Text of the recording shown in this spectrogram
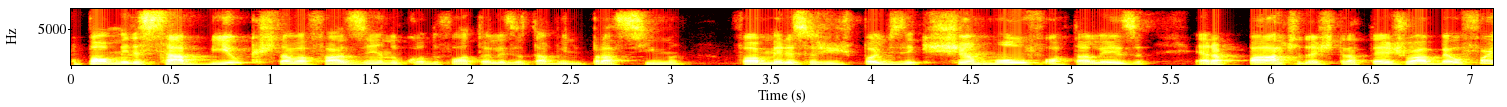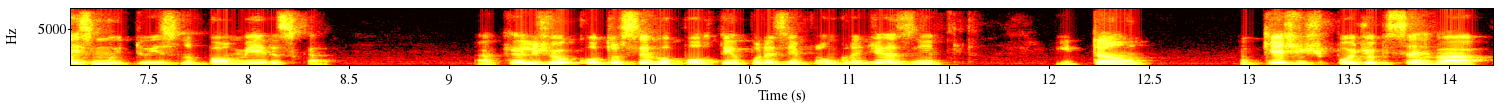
O Palmeiras sabia o que estava fazendo quando o Fortaleza estava indo para cima. O Palmeiras, a gente pode dizer que chamou o Fortaleza, era parte da estratégia. O Abel faz muito isso no Palmeiras, cara. Aquele jogo contra o Cerro Portenho, por exemplo, é um grande exemplo. Então, o que a gente pôde observar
